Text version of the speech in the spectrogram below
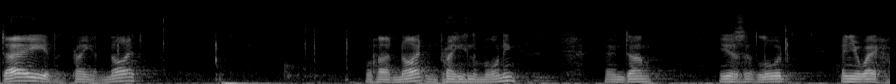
day and praying at night, or hard night and praying in the morning. And um, yes, Lord, and you wait.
